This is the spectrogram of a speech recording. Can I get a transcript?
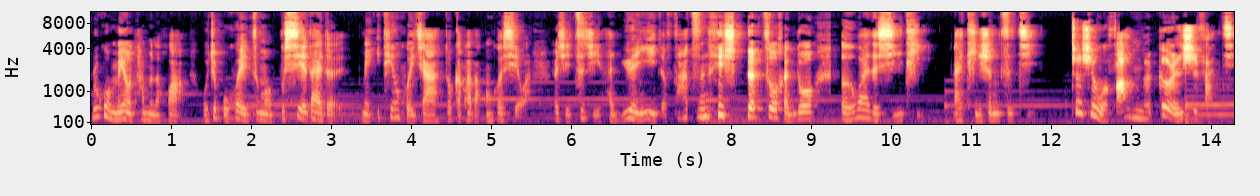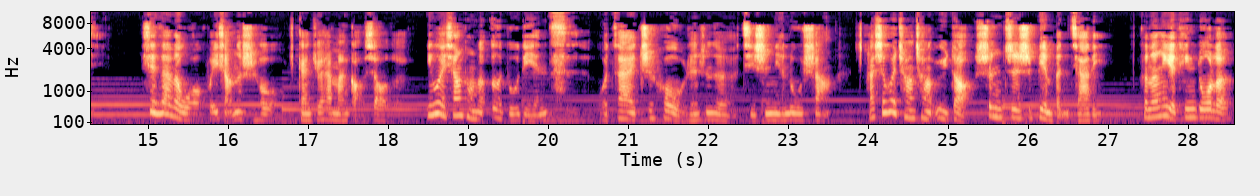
如果没有他们的话，我就不会这么不懈怠的每一天回家都赶快把功课写完，而且自己很愿意的发自内心的做很多额外的习题来提升自己。这是我发动的个人式反击。现在的我回想那时候，感觉还蛮搞笑的。因为相同的恶毒的言辞，我在之后人生的几十年路上，还是会常常遇到，甚至是变本加厉。可能也听多了，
